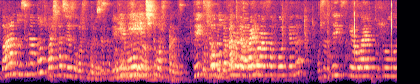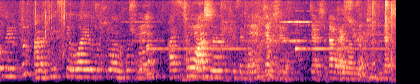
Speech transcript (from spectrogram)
баардыгы сынаптооч башка сөздү кошуп коебуз. Этишти кошуп коебуз. текст пайдалансак болот экен да ошо текстке ылайыктуу суроолорду берип туруп анан текстке ылайыгы жок суроону кошуп койсок кайсы суроо ашык десек болот жакшы, жакшы, кабыл алабыз. Жакшы.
